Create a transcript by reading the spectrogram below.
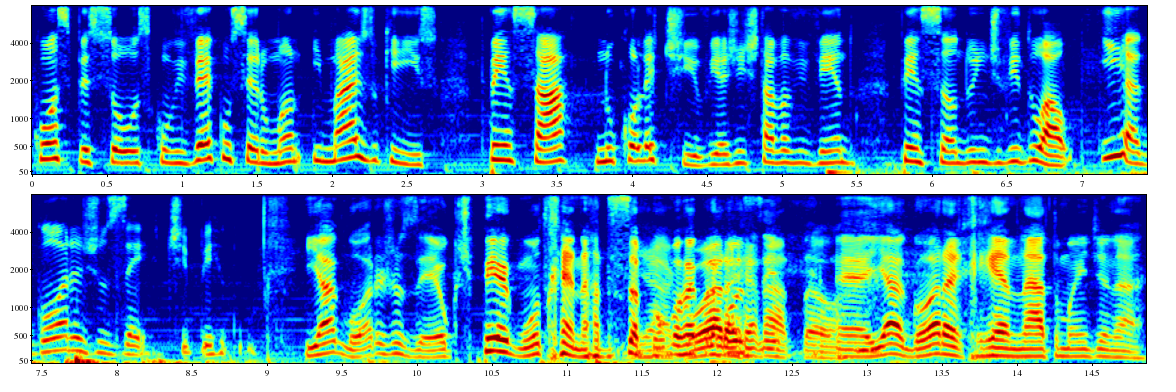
com as pessoas, conviver com o ser humano e mais do que isso, pensar no coletivo. E a gente estava vivendo pensando no individual. E agora, José, te pergunto. E agora, José, eu que te pergunto, Renato, essa E bomba vai pra agora, você. Renatão? É, e agora, Renato Mãe de Ná?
